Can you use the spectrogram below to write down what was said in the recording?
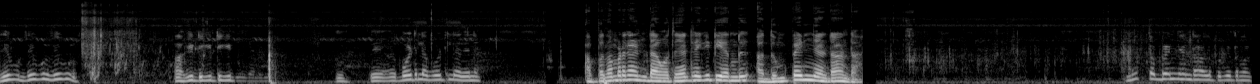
ദേ ദേ ദേ ആ കിട്ടി കിട്ടി പോയിട്ടില്ല പോയിട്ടില്ല അതിനെ അപ്പോൾ നമ്മുടെ രണ്ടാമത്തെ ഞണ്ടിനെ കിട്ടിയിട്ടുണ്ട്. അതും പെൺഞണ്ടാണ് കേട്ടോ മൊത്തം പെണ്ണുണ്ടാവും ഇപ്പോൾ കിട്ടണം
